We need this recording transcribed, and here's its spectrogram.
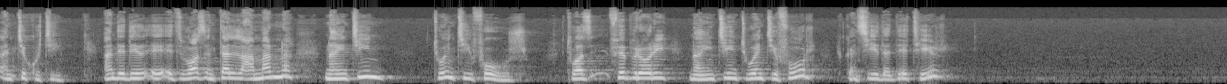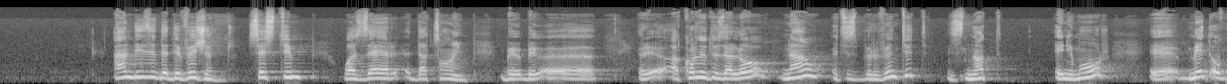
antiquity. And it, it was until Amarna 1924. It was February 1924. You can see the date here. And this is the division system was there at that time. Be, be, uh, according to the law, now it is prevented. It's not anymore. Uh, mid of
